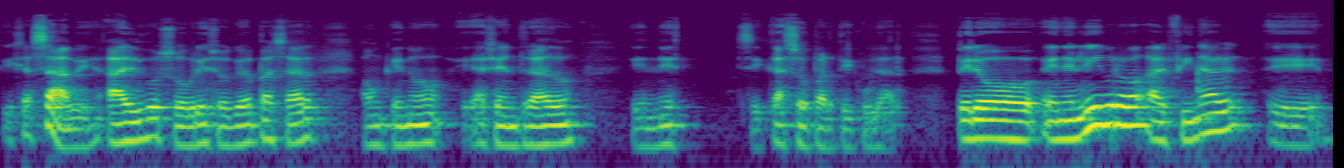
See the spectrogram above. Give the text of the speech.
que ya sabe algo sobre eso que va a pasar, aunque no haya entrado en ese caso particular. Pero en el libro, al final, eh,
